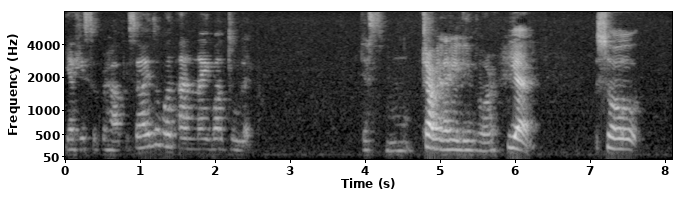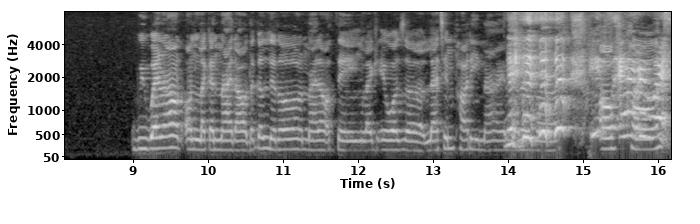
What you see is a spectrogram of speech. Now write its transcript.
Yeah, he's super happy. So I do want, and I want to like just travel a little bit more. yeah. So we went out on like a night out, like a little night out thing. Like it was a Latin party night. It's Of everywhere. course.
